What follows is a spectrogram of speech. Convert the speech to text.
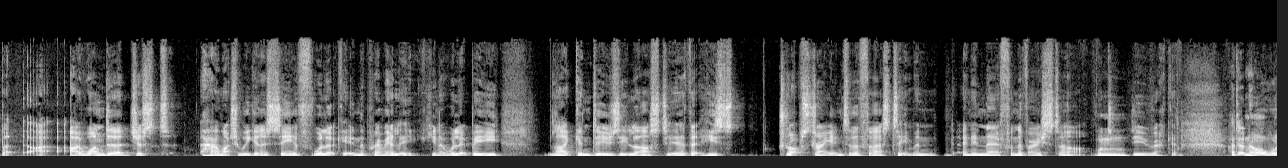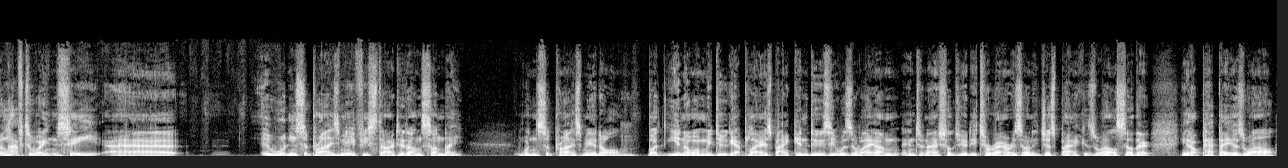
But I, I wonder just how much are we going to see of Willock in the Premier League? You know, will it be like Guendouzi last year that he's dropped straight into the first team and, and in there from the very start? What do you reckon? I don't know. We'll have to wait and see. Uh, it wouldn't surprise me if he started on Sunday. Wouldn't surprise me at all. But you know, when we do get players back, Guendouzi was away on international duty. Torreira's only just back as well. So they're, you know, Pepe as well.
